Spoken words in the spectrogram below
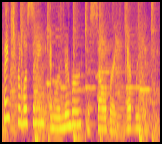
Thanks for listening, and remember to celebrate every day.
